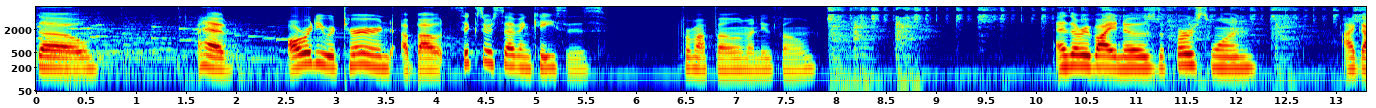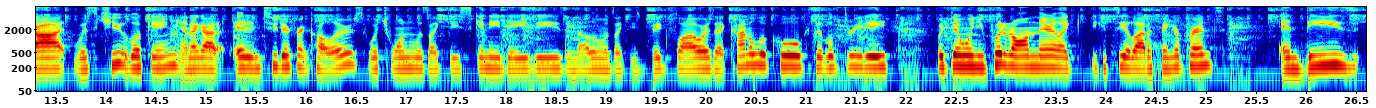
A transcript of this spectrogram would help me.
So, I have already returned about six or seven cases for my phone, my new phone. As everybody knows, the first one I got was cute looking, and I got it in two different colors. Which one was like these skinny daisies, and the other one's like these big flowers that kind of look cool because it looked 3D. But then when you put it on there, like you could see a lot of fingerprints, and these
